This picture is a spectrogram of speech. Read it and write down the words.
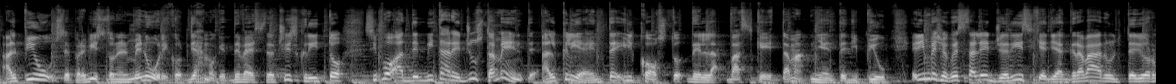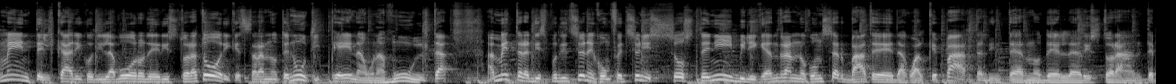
Al più, se previsto nel menu, ricordiamo che deve esserci scritto, si può addebitare giustamente al cliente il costo della vaschetta, ma niente di più. Ed invece questa legge rischia di aggravare ulteriormente il carico di lavoro dei ristoratori che saranno tenuti, pena una multa, a mettere a disposizione confezioni sostenibili che andranno conservate da qualche parte all'interno del ristorante.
